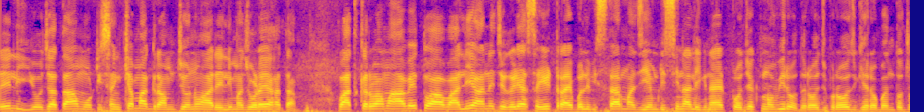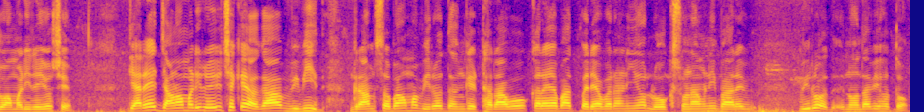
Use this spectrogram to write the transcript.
રેલી યોજાતા મોટી સંખ્યામાં ગ્રામજનો આ રેલીમાં જોડાયા હતા. વાત કરવામાં આવે તો આ વાલિયા અને ઝઘડિયા સહિત ટ્રાઇબલ વિસ્તારમાં જીએમડીસીના લિગ્નાઇટ પ્રોજેક્ટનો વિરોધ રોજબરોજ ઘેરો બનતો જોવા મળી રહ્યો છે. ત્યારે જાણવા મળી રહ્યું છે કે અગાઉ વિવિધ ગ્રામસભાઓમાં વિરોધ અંગે ઠરાવો કરાયા બાદ પર્યાવરણીય લોક સુનાવણી ભારે વિરોધ નોંધાવ્યો હતો.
